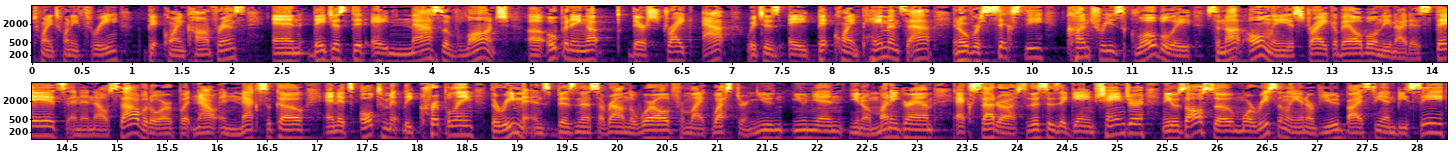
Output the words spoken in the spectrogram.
2023 Bitcoin conference and they just did a massive launch, uh, opening up their Strike app, which is a Bitcoin payments app in over 60 countries globally. So not only is Strike available in the United States and in El Salvador, but now in Mexico, and it's ultimately crippling the remittance business around the world from like Western U- Union, you know, MoneyGram, etc. So this is a game changer. And he was also more recently interviewed by CNBC,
